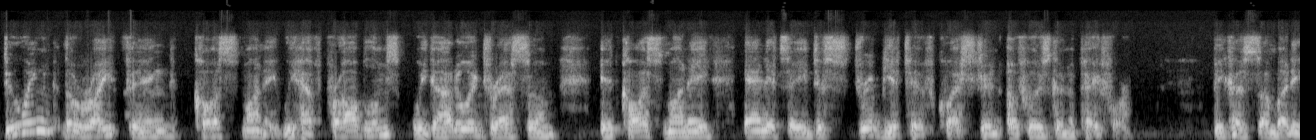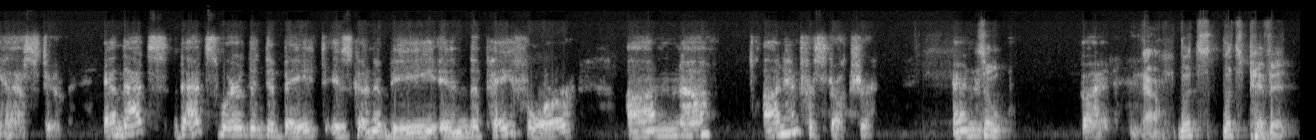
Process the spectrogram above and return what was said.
Doing the right thing costs money. We have problems, we got to address them. It costs money, and it's a distributive question of who's going to pay for them because somebody has to. And that's that's where the debate is going to be in the pay for on uh, on infrastructure. And so go ahead. Now let's let's pivot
